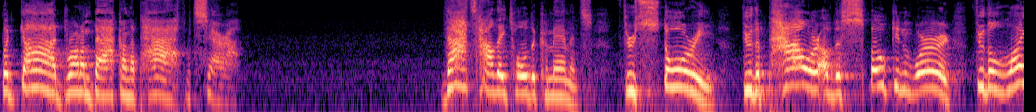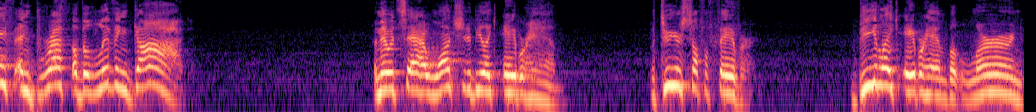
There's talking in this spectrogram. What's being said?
But God brought him back on the path with Sarah. That's how they told the commandments through story, through the power of the spoken word, through the life and breath of the living God. And they would say, I want you to be like Abraham. But do yourself a favor. Be like Abraham, but learn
